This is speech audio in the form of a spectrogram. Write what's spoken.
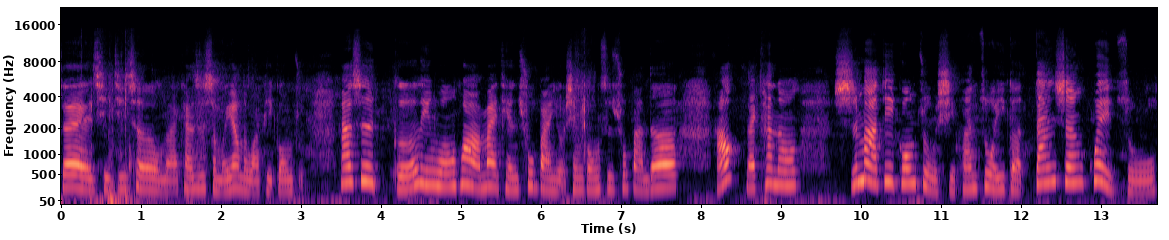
对，骑机车。我们来看是什么样的顽皮公主？它是格林文化麦田出版有限公司出版的。好，来看哦。史玛蒂公主喜欢做一个单身贵族，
